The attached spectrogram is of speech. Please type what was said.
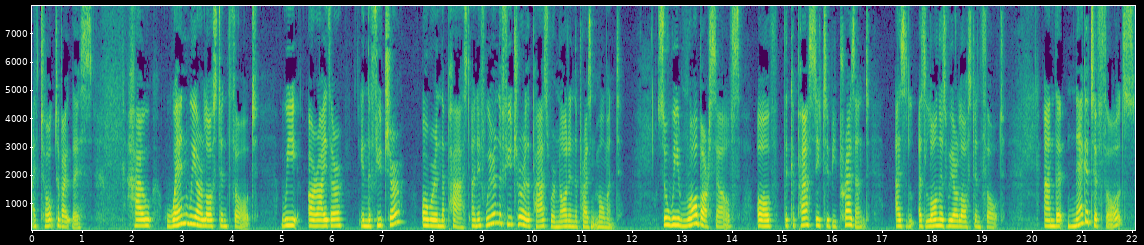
I've talked about this. How when we are lost in thought, we are either in the future or we're in the past. And if we're in the future or the past, we're not in the present moment. So we rob ourselves of the capacity to be present as, as long as we are lost in thought. And that negative thoughts,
